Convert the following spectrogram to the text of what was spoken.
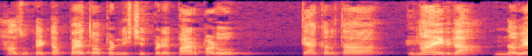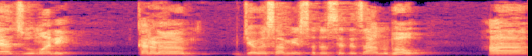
हा जो काही टप्पा आहे तो आपण निश्चितपणे पार पाडू. त्याकरता पुन्हा एकदा नव्या जोमाने कारण ज्यावेळेस आम्ही सदस्यतेचा अनुभव हा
